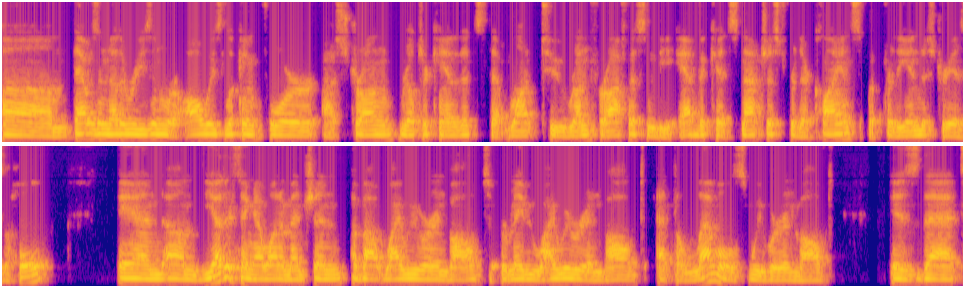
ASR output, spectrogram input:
Um, that was another reason we're always looking for uh, strong realtor candidates that want to run for office and be advocates, not just for their clients, but for the industry as a whole. And um, the other thing I want to mention about why we were involved, or maybe why we were involved at the levels we were involved, is that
